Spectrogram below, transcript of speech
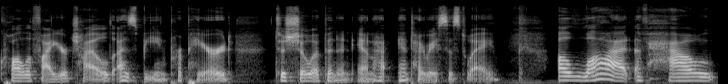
qualify your child as being prepared to show up in an anti racist way. a lot of how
